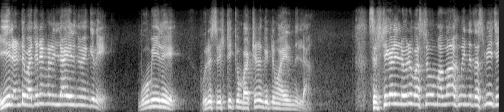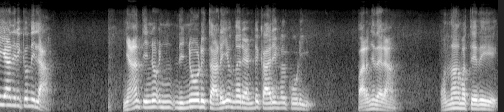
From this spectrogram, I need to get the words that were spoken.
ഈ രണ്ട് വചനങ്ങളില്ലായിരുന്നുവെങ്കിൽ ഭൂമിയിൽ ഒരു സൃഷ്ടിക്കും ഭക്ഷണം കിട്ടുമായിരുന്നില്ല. സൃഷ്ടികളിൽ ഒരു വസ്തുവും അള്ളാഹുവിന് തസ്മീ ചെയ്യാതിരിക്കുന്നില്ല. ഞാൻ തിന്നോ നിന്നോട് തടയുന്ന രണ്ട് കാര്യങ്ങൾ കൂടി പറഞ്ഞു തരാം. ഒന്നാമത്തേത്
